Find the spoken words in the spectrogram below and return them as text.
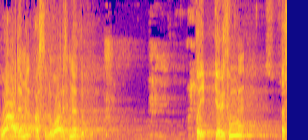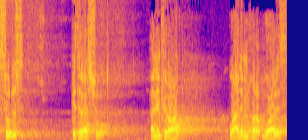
وعدم الأصل الوارث من الذكور. طيب يرثون السدس بثلاث شروط الانفراد وعدم الفرع الوارث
